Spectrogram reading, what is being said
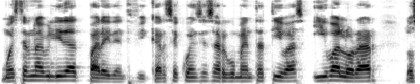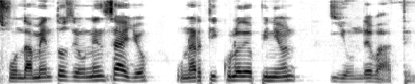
Muestran habilidad para identificar secuencias argumentativas y valorar los fundamentos de un ensayo, un artículo de opinión y un debate.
